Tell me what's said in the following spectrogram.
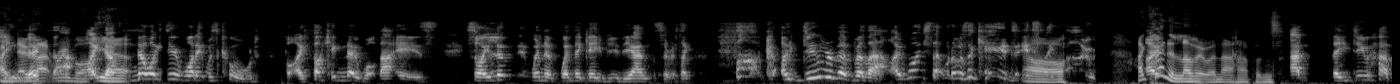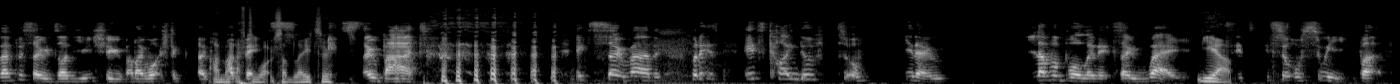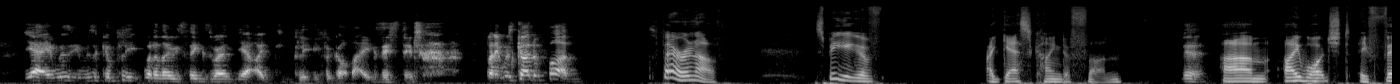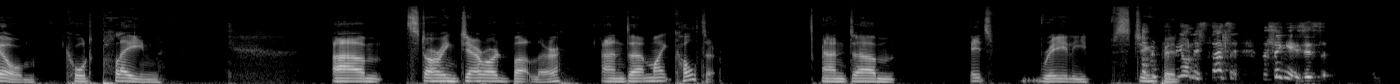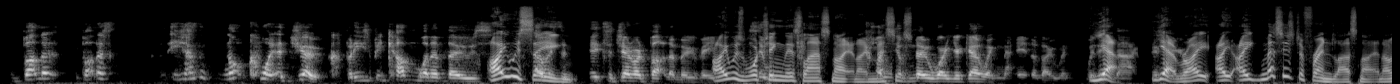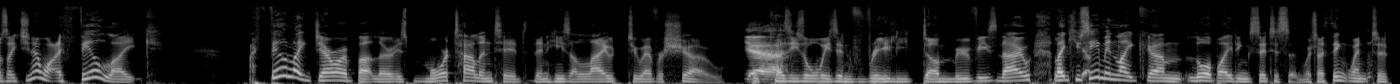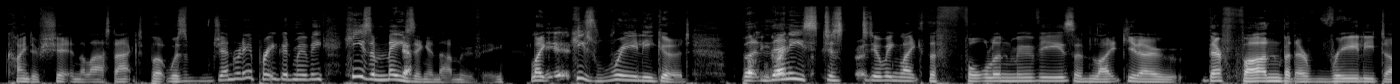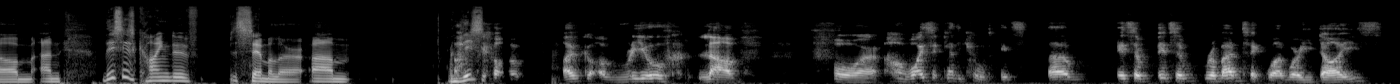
I know that robot, I yeah. have no idea what it was called, but I fucking know what that is. So I looked when when they gave you the answer. It's like, fuck, I do remember that. I watched that when I was a kid. It's like, Oh. no, I I- kind of love it when that happens. And they do have episodes on YouTube, and I watched a, a, I a might have to watch some later. It's so bad. it's so bad, but it's it's kind of sort of you know lovable in its own way. Yeah. It's, it's, it's sort of sweet, but yeah, it was it was a complete one of those things where yeah, I completely forgot that existed, but it was kind of fun. Fair enough. Speaking of, I guess, kind of fun. Yeah. Um, I watched a film called Plane, um, starring Gerard Butler and uh, Mike Colter, and um, it's really I mean, to stupid. be honest, that's it. the thing is is Butler Butler's he hasn't not quite a joke, but he's become one of those. I was oh, it's, a, saying, it's a Gerard Butler movie. I was So watching this last night, and I kind messaged of know where you're going at the moment. Yeah, it Yeah, you? right. I, I messaged a friend last night and I was like, Do you know what? I feel like I feel like Gerard Butler is more talented than he's allowed to ever show. Yeah, Because he's always in really dumb movies now. Like you Yeah. see him in like um Law Abiding Citizen, which I think went to kind of shit in the last act, but was generally a pretty good movie. He's amazing in that movie. Like He he's really good. But Fucking then great. he's just doing like the Fallen movies and like, you know, they're fun but they're really dumb and this is kind of similar. Um this I've got, a, I've got a real love for oh, what is it bloody called? It's um, it's a it's a romantic one where he dies.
